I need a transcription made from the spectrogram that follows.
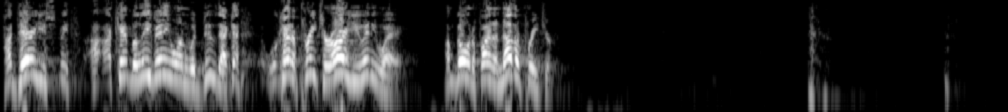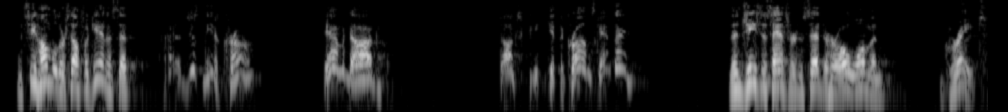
How dare you speak? I, I can't believe anyone would do that. What kind of preacher are you anyway? I'm going to find another preacher. And she humbled herself again and said, I just need a crumb. Yeah, I'm a dog. Dogs can get the crumbs, can't they? Then Jesus answered and said to her, O woman, great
